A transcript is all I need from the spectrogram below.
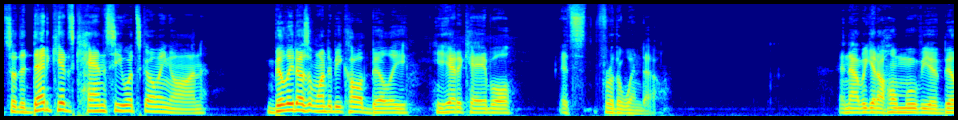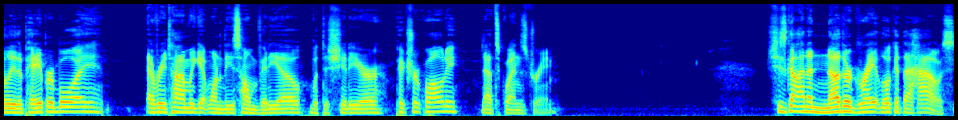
So the dead kids can see what's going on. Billy doesn't want to be called Billy. He hit a cable. It's for the window. And now we get a home movie of Billy the Paperboy. Every time we get one of these home video with the shittier picture quality, that's Gwen's dream. She's gotten another great look at the house.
